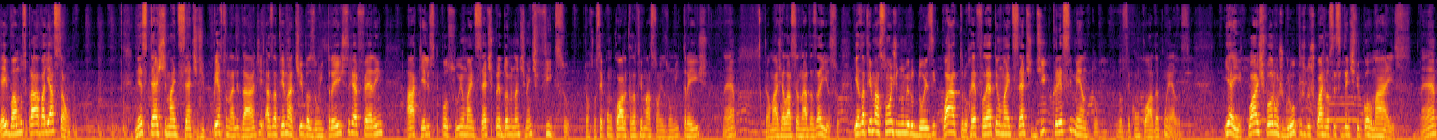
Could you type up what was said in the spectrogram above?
e aí vamos para a avaliação. Nesse teste mindset de personalidade, as afirmativas 1 e 3 se referem àqueles que possuem um mindset predominantemente fixo. Então, se você concorda com as afirmações 1 e 3, né, estão mais relacionadas a isso. E as afirmações de número 2 e 4 refletem um mindset de crescimento. Você concorda com elas. E aí, quais foram os grupos dos quais você se identificou mais? Né?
